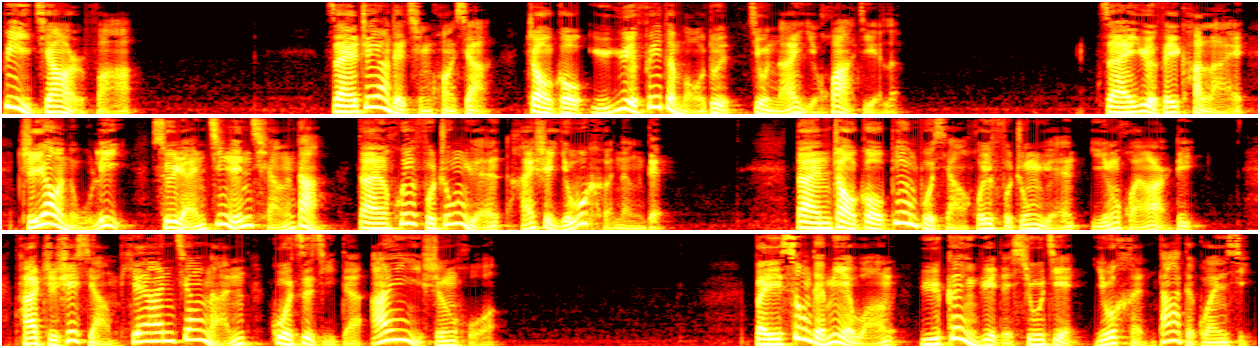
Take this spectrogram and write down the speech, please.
必加而罚。在这样的情况下。赵构与岳飞的矛盾就难以化解了。在岳飞看来，只要努力，虽然金人强大，但恢复中原还是有可能的。但赵构并不想恢复中原，迎还二帝，他只是想偏安江南，过自己的安逸生活。北宋的灭亡与艮岳的修建有很大的关系。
